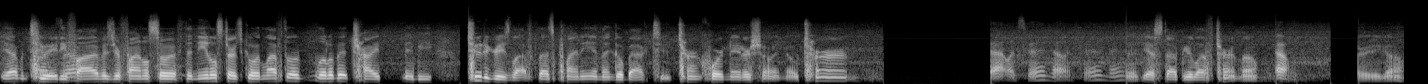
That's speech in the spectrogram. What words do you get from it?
Yeah, but 285 is your final. So if the needle starts going left a little bit, try maybe two degrees left. That's plenty. And then go back to turn coordinator showing no turn. That looks good. That looks good. Good. Yeah, stop your left turn though. Oh. There you go.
